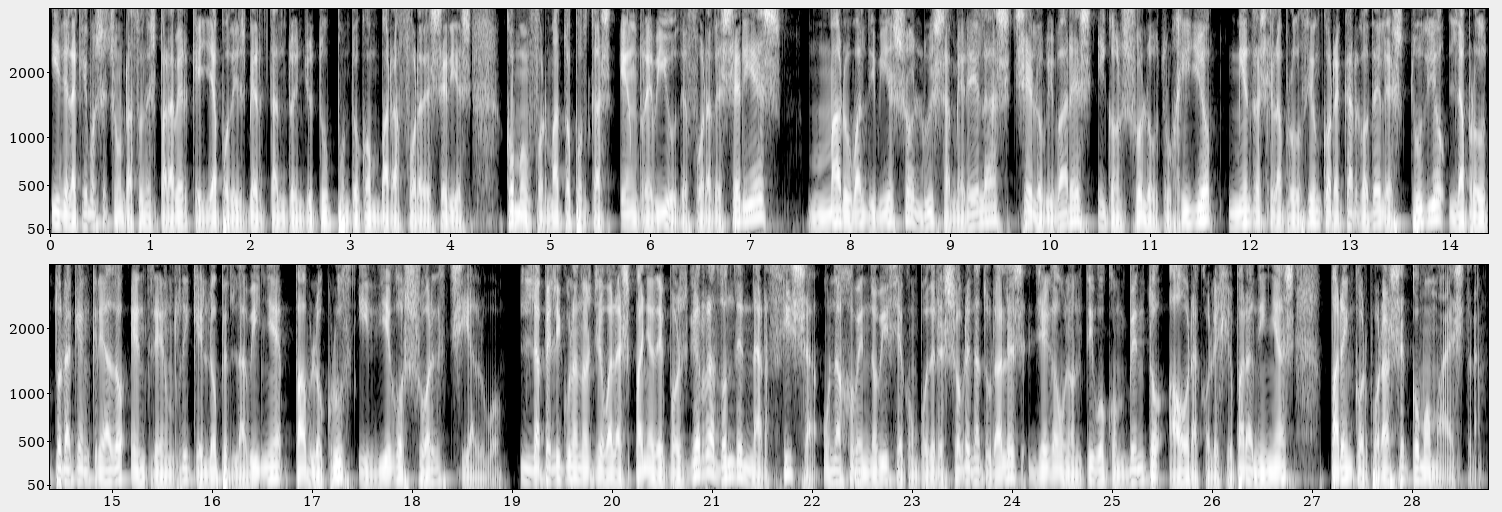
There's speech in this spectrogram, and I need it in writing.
y de la que hemos hecho un razones para ver que ya podéis ver tanto en youtube.com barra fuera de series como en formato podcast en review de fuera de series. Maru Valdivieso, Luisa Merelas, Chelo Vivares y Consuelo Trujillo, mientras que la producción corre cargo del estudio, la productora que han creado entre Enrique López Laviñe, Pablo Cruz y Diego Suárez Chialvo. La película nos lleva a la España de posguerra, donde Narcisa, una joven novicia con poderes sobrenaturales, llega a un antiguo convento, ahora colegio para niñas, para incorporarse como maestra.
